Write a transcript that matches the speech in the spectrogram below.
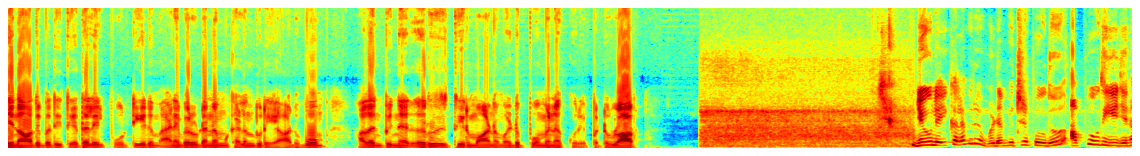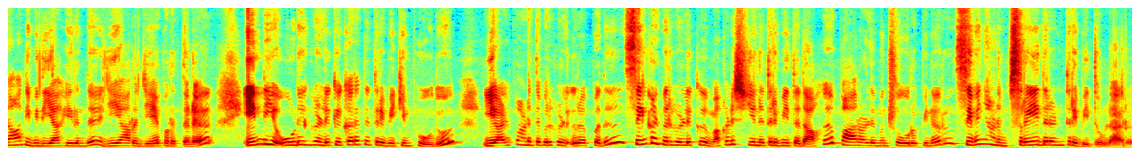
ஜனாதிபதி தேர்தலில் போட்டியிடும் அனைவருடனும் கலந்துரையாடுவோம். அதன் பின்னர் இறுதி தீர்மானம் எடுப்போம் என குறிப்பிட்டுள்ளார். ஜூலை கலவரம் இடம்பெற்ற போது அப்போதைய ஜனாதிபதியாக இருந்த ஜி ஆர் ஜெயவர்தன இந்திய ஊடகங்களுக்கு கருத்து தெரிவிக்கும் போது யாழ்ப்பாணத்தவர்கள் இறப்பது சிங்களவர்களுக்கு மகிழ்ச்சி என தெரிவித்ததாக பாராளுமன்ற உறுப்பினர் சிவஞானம் ஸ்ரீதரன் தெரிவித்துள்ளார்.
